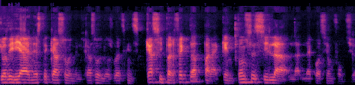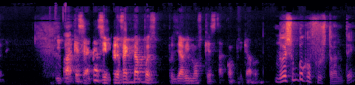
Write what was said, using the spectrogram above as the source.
yo diría en este caso, en el caso de los Redskins, casi perfecta para que entonces sí la, ecuación funcione. Y para que sea casi perfecta, pues, pues ya vimos que está complicado. ¿No es un poco frustrante?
